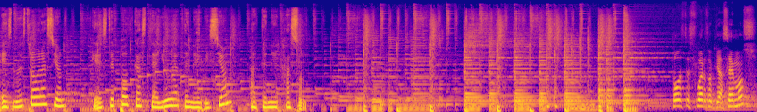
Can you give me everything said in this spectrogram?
Es nuestra oración que este podcast te ayude a tener visión, a tener jazón. Todo este esfuerzo que hacemos,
